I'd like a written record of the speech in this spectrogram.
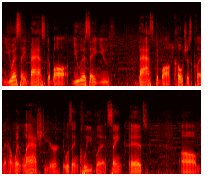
USA Basketball, USA Youth Basketball Coaches Clinic. I went last year. It was in Cleveland at St. Ed's. Um,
